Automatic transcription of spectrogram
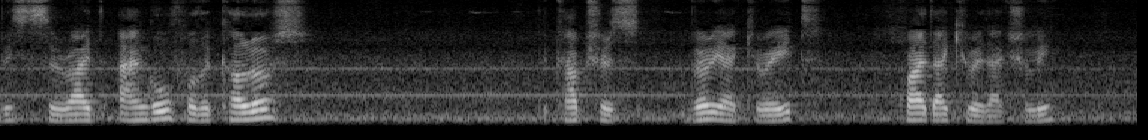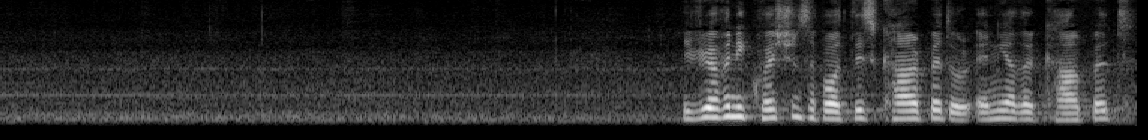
This is the right angle for the colors. The capture is very accurate, quite accurate actually. If you have any questions about this carpet or any other carpet,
